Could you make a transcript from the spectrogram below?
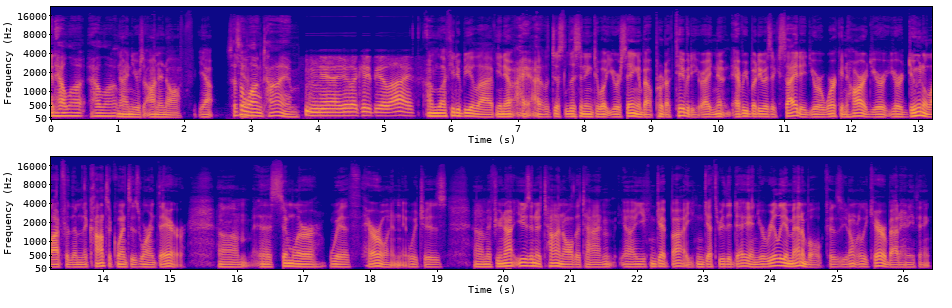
And how long? How long? Nine years on and off. Yeah. So that's yeah. a long time. Yeah, you're lucky to be alive. I'm lucky to be alive. You know, I, I was just listening to what you were saying about productivity, right? No, everybody was excited. You were working hard. You're you're doing a lot for them. The consequences weren't there. Um, and it's similar with heroin, which is um, if you're not using a ton all the time, uh, you can get by. You can get through the day, and you're really amenable because you don't really care about anything.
